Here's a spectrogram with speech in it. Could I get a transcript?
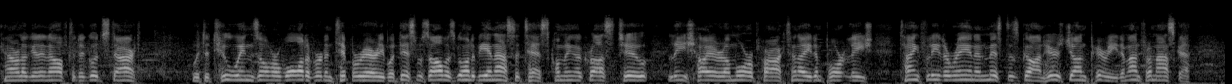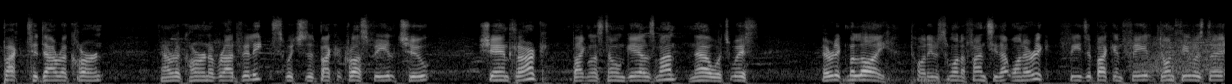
Carlow getting off to the good start with the two wins over Waterford and Tipperary, but this was always going to be an acid test coming across to Laois Higher and Moore Park tonight in Portlaoise. Thankfully, the rain and mist is gone. Here's John Perry, the man from Aska, back to Dara Kern. Dara Kern of Rathvilly switches it back across field to Shane Clark, Bagenalstown Gales man. Now it's with Eric Malloy. Thought he was going to fancy that one, Eric. Feeds it back in field. Dunphy was the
